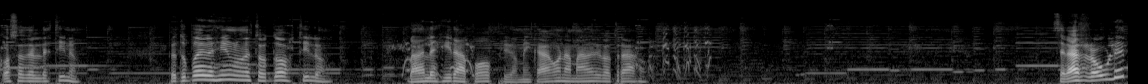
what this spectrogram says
Cosas del destino. Pero tú puedes elegir uno de estos dos, Tilo. Vas a elegir a Poplio. Me cago en la madre lo trajo. ¿Será Rowlet?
